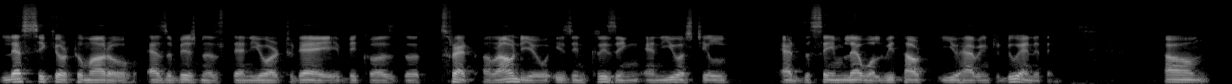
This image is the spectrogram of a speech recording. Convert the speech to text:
less secure tomorrow as a business than you are today because the threat around you is increasing, and you are still at the same level without you having to do anything. Um,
